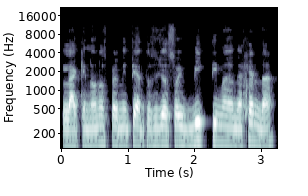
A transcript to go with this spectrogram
la que no nos permitía, entonces yo soy víctima de mi agenda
